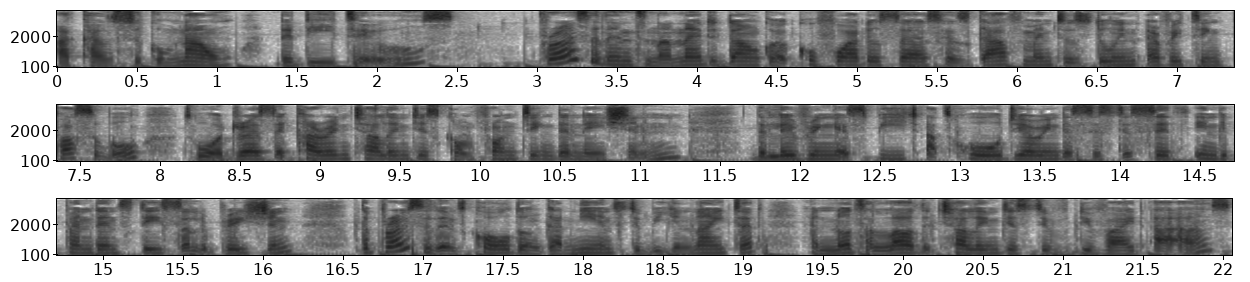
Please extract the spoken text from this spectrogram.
Akansukum. Now, the details. President Nana Dankwa Akufo-Addo says his government is doing everything possible to address the current challenges confronting the nation. Delivering a speech at Ho during the 66th Independence Day celebration, the president called on Ghanaians to be united and not allow the challenges to divide us.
